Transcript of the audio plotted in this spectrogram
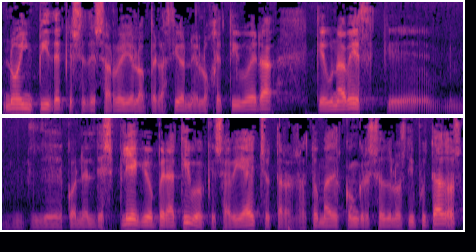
no impide que se desarrolle la operación. El objetivo era que una vez que con el despliegue operativo que se había hecho tras la toma del Congreso de los Diputados,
